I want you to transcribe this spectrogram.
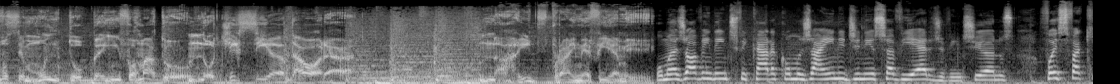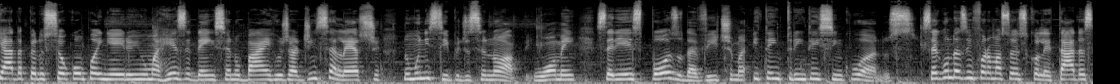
Você muito bem informado. Notícia da hora na Hits Prime FM. Uma jovem identificada como Jaine Diniz Xavier, de 20 anos, foi esfaqueada pelo seu companheiro em uma residência no bairro Jardim Celeste, no município de Sinop. O homem seria esposo da vítima e tem 35 anos. Segundo as informações coletadas,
